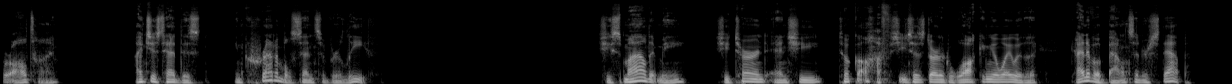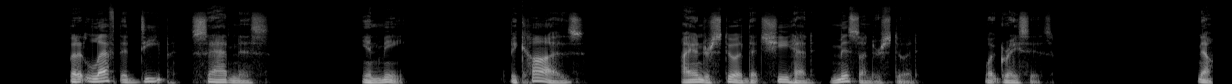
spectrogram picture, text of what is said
for all time, I just had this incredible sense of relief. She smiled at me, she turned, and she took off. She just started walking away with a kind of a bounce in her step. But it left a deep sadness in me because I understood that she had misunderstood what grace is. Now,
